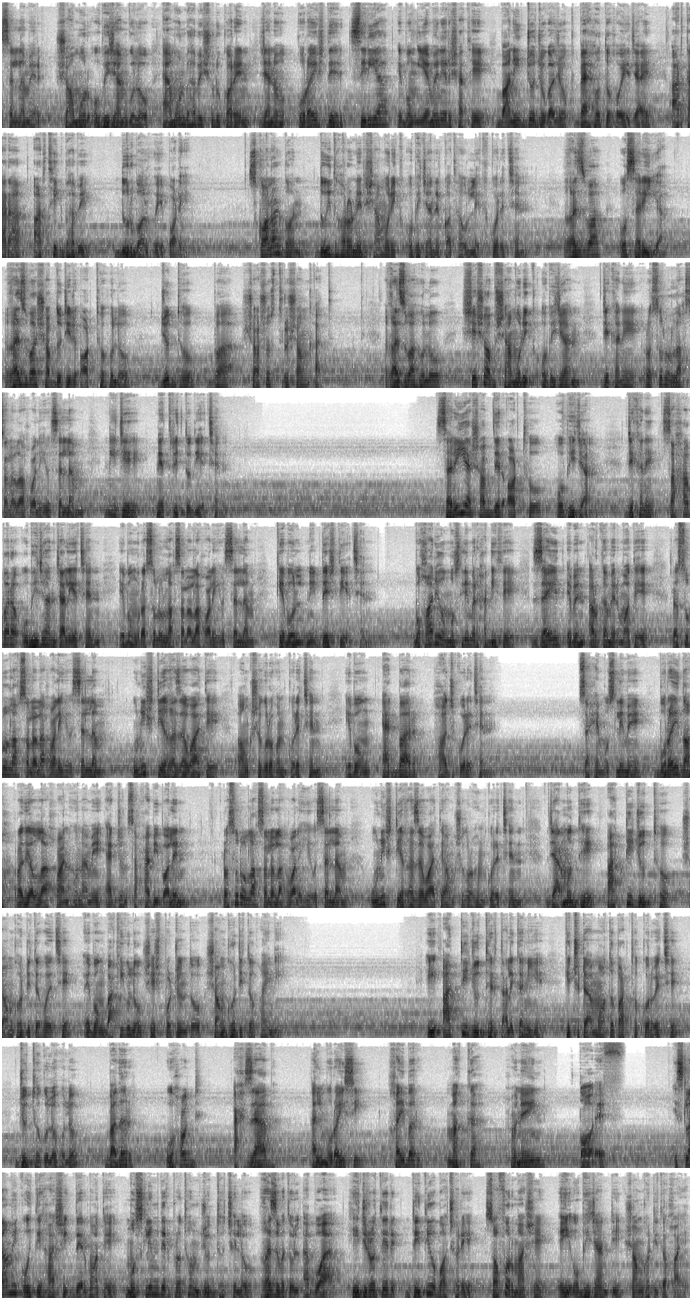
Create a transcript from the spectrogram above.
সমর অভিযানগুলো এমনভাবে শুরু করেন যেন কোরাইশদের সিরিয়া এবং ইয়েমেনের সাথে বাণিজ্য যোগাযোগ ব্যাহত হয়ে যায় আর তারা আর্থিকভাবে দুর্বল হয়ে পড়ে। স্কলারগণ দুই ধরনের সামরিক অভিযানের কথা উল্লেখ করেছেন, গজওয়া ও সারিয়া। গজওয়া শব্দটির অর্থ হল যুদ্ধ বা সশস্ত্র সংঘাত। গজওয়া হল সেসব সামরিক অভিযান যেখানে রসুল্লাহ সাল্লাহ আলহিহসাল্লাম নিজে নেতৃত্ব দিয়েছেন। সারিয়া শব্দের অর্থ অভিযান, যেখানে সাহাবারা অভিযান চালিয়েছেন এবং রসুল্লাহ সাল্লাহ আলহিহসাল্লাম কেবল নির্দেশ দিয়েছেন। বুখারি ও মুসলিমের হাদিসে জাইদ এবেন আরকামের মতে রসুল্লাহ সাল্লাহ আলহিহসাল্লাম উনিশটি গাজাওয়াতে অংশগ্রহণ করেছেন এবং একবার হজ করেছেন। সাহে মুসলিমে বুরাইদাহ রাজিয়াল্লাহ আনহু নামে একজন সাহাবি বলেন রসুল্লাহ সাল্লাহ আলহি ওসাল্লাম উনিশটি গাজাওয়াতে অংশগ্রহণ করেছেন, যার মধ্যে আটটি যুদ্ধ সংঘটিত হয়েছে এবং বাকিগুলো শেষ পর্যন্ত সংঘটিত হয়নি। এই আটটি যুদ্ধের তালিকা নিয়ে কিছুটা মত পার্থক্য রয়েছে। যুদ্ধগুলো হল Badr, Uhud, Ahzab al Muraysi Khaybar Mecca, Hunayn Taif Islamic ঐতিহাসিকদের মতে মুসলিমদের প্রথম যুদ্ধ ছিল গজবতুল আবওয়া হিজরতের দ্বিতীয় বছরে সফর মাসে এই অভিযানটি সংঘটিত হয়।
